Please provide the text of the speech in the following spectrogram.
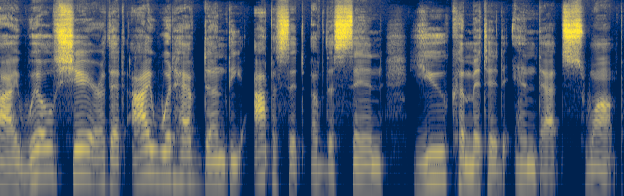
I will share that I would have done the opposite of the sin you committed in that swamp.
